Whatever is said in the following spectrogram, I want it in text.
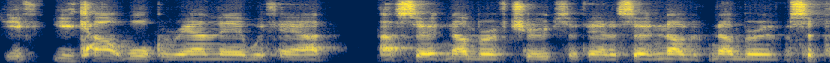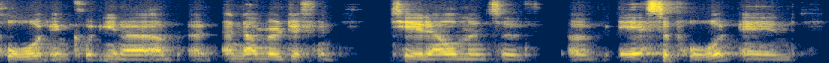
if you can't walk around there without a certain number of troops, without a certain number of support, include you know a, a, number of different tiered elements of, of air support and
